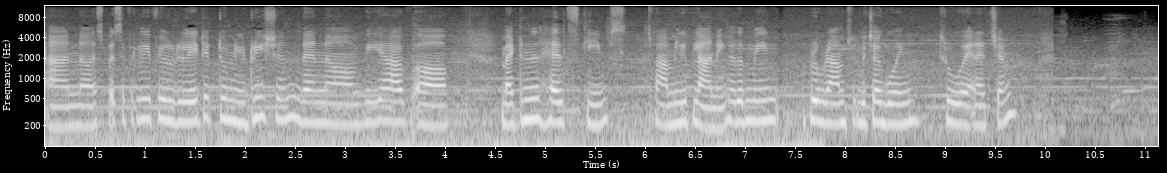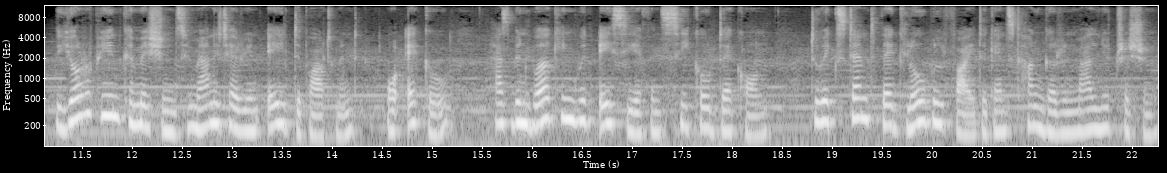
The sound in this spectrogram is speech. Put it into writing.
and uh, specifically if you relate it to nutrition then uh, we have uh, maternal health schemes, family planning are the main programs which are going through NHM. The European Commission's Humanitarian Aid Department or ECHO has been working with ACF and SECO DECON to extend their global fight against hunger and malnutrition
